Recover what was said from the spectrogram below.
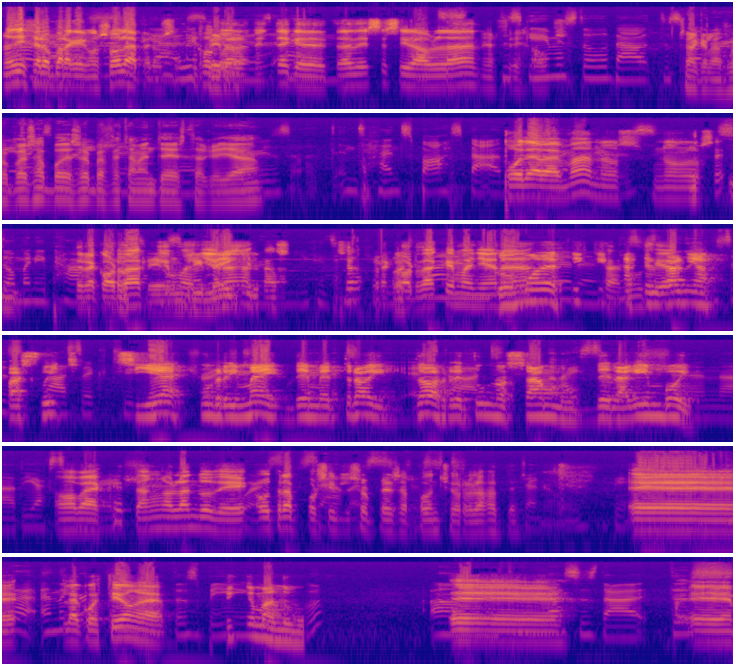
No dijeron para qué consola, pero se dijo claramente que detrás de ese se iba a hablar en el o sea que la sorpresa puede ser perfectamente esta, que ya... Puede haber más, no, no lo sé. Recordad que mañana. Recordad que mañana. ¿Cómo decir que se anuncia- Castlevania para Switch si es un remake de Metroid 2 Return Samus de la Game Boy? Vamos a ver, que están hablando de otra posible sorpresa, Poncho, relájate. Eh, la cuestión es. Un- Eh, eh,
